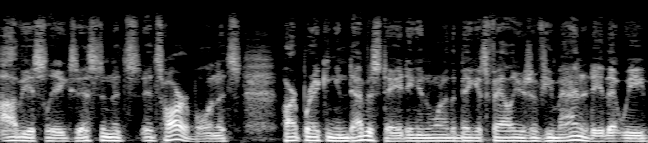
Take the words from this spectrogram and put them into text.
obviously exists, and it's it's horrible and it's heartbreaking and devastating, and one of the biggest failures of humanity that we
